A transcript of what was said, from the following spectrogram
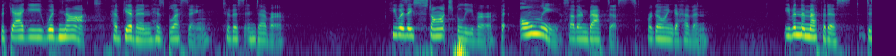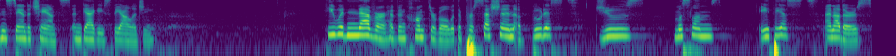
that Gaggy would not have given his blessing to this endeavor. He was a staunch believer that only Southern Baptists were going to heaven. Even the Methodists didn't stand a chance in Gaggy's theology. He would never have been comfortable with a procession of Buddhists, Jews, Muslims, atheists, and others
